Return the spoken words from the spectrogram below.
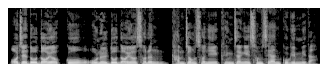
어제도 너였고 오늘도 너여서는 감정선이 굉장히 섬세한 곡입니다.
